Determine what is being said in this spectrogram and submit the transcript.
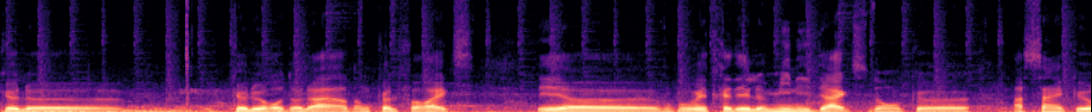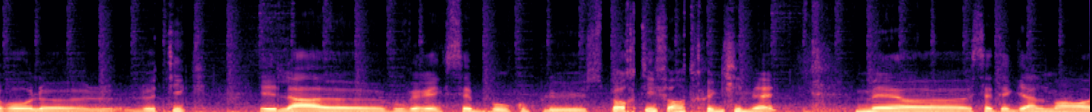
que le, l'euro-dollar, donc que le forex. Et euh, vous pouvez trader le mini DAX donc euh, à 5 euros le, tick et là euh, vous verrez que c'est beaucoup plus sportif entre guillemets mais c'est également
